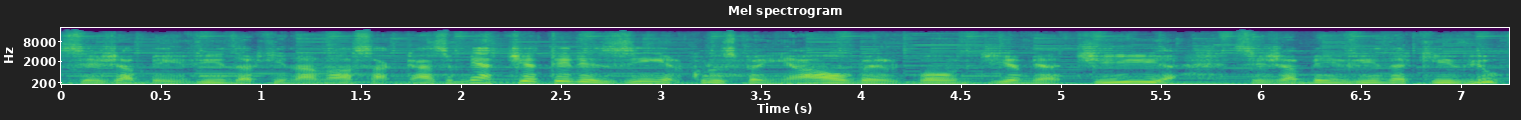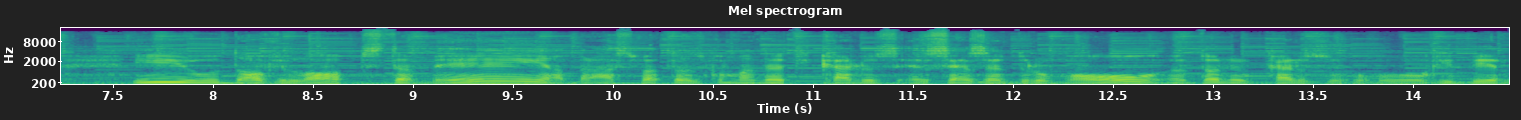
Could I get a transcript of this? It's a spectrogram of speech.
Seja bem-vindo aqui na nossa casa. Minha tia Terezinha Cruz Penhalber, bom dia, minha tia. Seja bem-vinda aqui, viu? E o Dove Lopes também, abraço para todos. Comandante Carlos eh, César Drummond, Antônio Carlos o, o Ribeiro,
